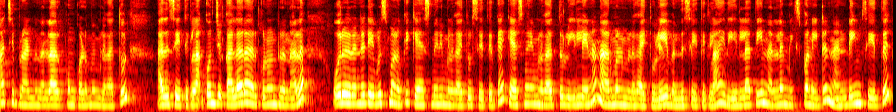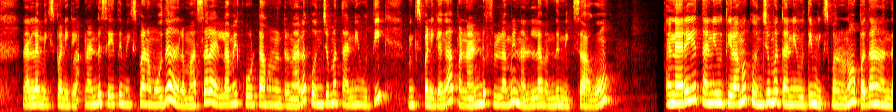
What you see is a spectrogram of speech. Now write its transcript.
ஆச்சி பிராண்டு நல்லாயிருக்கும். குழம்பு மிளகாய்த்தூள் அதை சேர்த்துக்கலாம். கொஞ்சம் கலராக இருக்கணுன்றனால ஒரு ரெண்டு டேபிள் ஸ்பூன் அளவுக்கு காஷ்மீரி மிளகாய்த்தூள் சேர்த்துருக்கேன். காஷ்மீரி மிளகாய்த்தூள் இல்லைன்னா நார்மல் மிளகாய்த்தூளே வந்து சேர்த்துக்கலாம். இது எல்லாத்தையும் நல்லா மிக்ஸ் பண்ணிவிட்டு நண்டையும் சேர்த்து நல்லா மிக்ஸ் பண்ணிக்கலாம். நண்டு சேர்த்து மிக்ஸ் பண்ணும் போது அதில் மசாலா எல்லாமே கோட் ஆகணுன்றனால கொஞ்சமாக தண்ணி ஊற்றி மிக்ஸ் பண்ணிக்கோங்க. அப்போ நண்டு ஃபுல்லாமே நல்லா வந்து மிக்ஸ் ஆகும். நிறைய தண்ணி ஊற்றிடாமல் கொஞ்சமாக தண்ணி ஊற்றி மிக்ஸ் பண்ணணும். அப்போ தான் அந்த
